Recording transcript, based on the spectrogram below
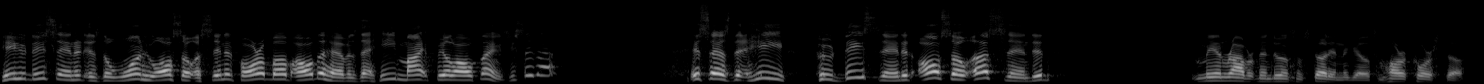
He who descended is the one who also ascended far above all the heavens that he might fill all things. You see that? It says that he who descended also ascended. Me and Robert been doing some studying together, some hardcore stuff.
